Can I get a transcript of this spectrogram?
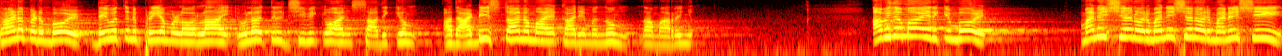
കാണപ്പെടുമ്പോൾ ദൈവത്തിന് പ്രിയമുള്ളവരിലായി ഉലകത്തിൽ ജീവിക്കുവാൻ സാധിക്കും. അത് അടിസ്ഥാനമായ കാര്യമെന്നും നാം അറിഞ്ഞു. അമിതമായിരിക്കുമ്പോൾ മനുഷ്യൻ ഒരു മനുഷ്യൻ ഒരു മനുഷ്യ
